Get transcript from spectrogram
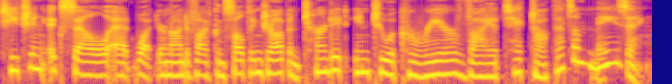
teaching Excel at what, your nine to five consulting job, and turned it into a career via TikTok. That's amazing.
